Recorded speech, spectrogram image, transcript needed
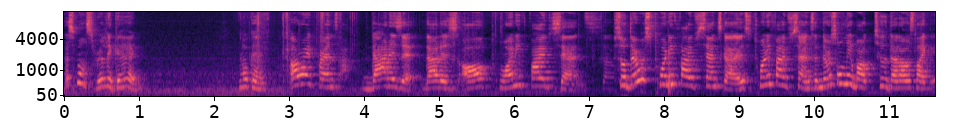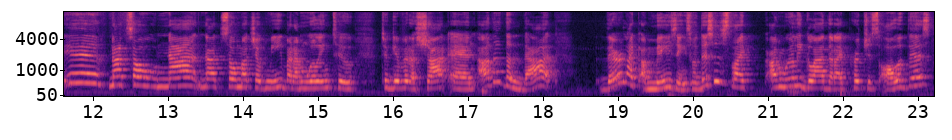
That smells really good. Okay. All right, friends, that is it. That is all 25 scents. So there was 25 scents, guys, 25 scents, and there was only about two that I was like, eh, not so, not, not so much of me, but I'm willing to, to give it a shot. And other than that, they're like amazing so this is like i'm really glad that i purchased all of this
